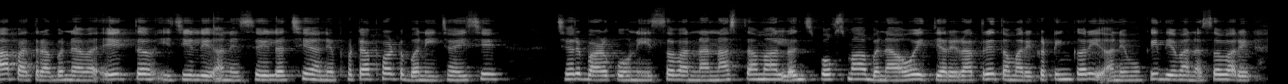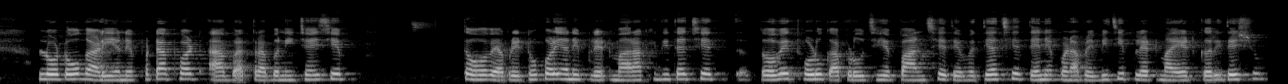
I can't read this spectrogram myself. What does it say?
આ પાત્રા બનાવવા એકદમ ઇઝીલી અને સહેલા છે અને ફટાફટ બની જાય છે. જ્યારે બાળકોને સવારના નાસ્તામાં, લંચ બોક્સમાં બનાવવા હોય ત્યારે રાત્રે તમારે કટિંગ કરી અને મૂકી દેવાના સવારે લોટ ઓગાળી અને ફટાફટ આ પાત્રા બની જાય છે. તો હવે આપણે ઢોકળિયાની પ્લેટમાં રાખી દીધા છે. તો હવે થોડુંક આપણું જે પાન છે તે વધ્યા છે. તેને પણ આપણે બીજી પ્લેટમાં એડ કરી દઈશું.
